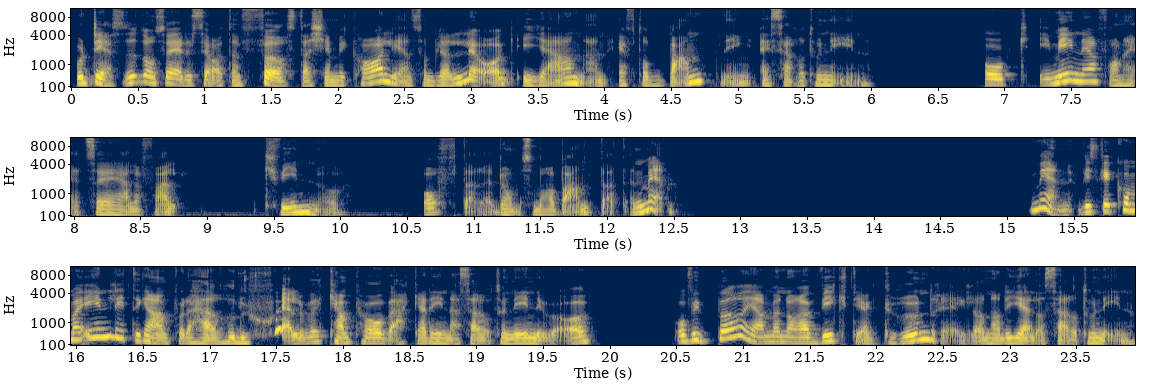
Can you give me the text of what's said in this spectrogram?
Och dessutom så är det så att den första kemikalien som blir låg i hjärnan efter bantning är serotonin. Och i min erfarenhet så är i alla fall kvinnor oftare de som har bantat än män. Men vi ska komma in lite grann på det här hur du själv kan påverka dina serotoninnivåer. Och vi börjar med några viktiga grundregler när det gäller serotonin.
